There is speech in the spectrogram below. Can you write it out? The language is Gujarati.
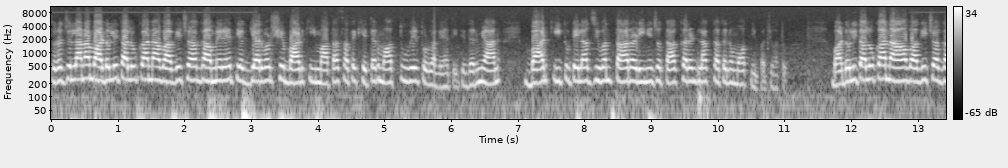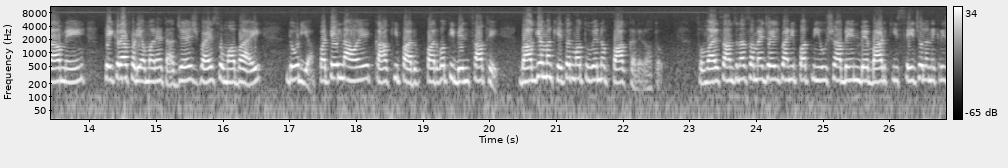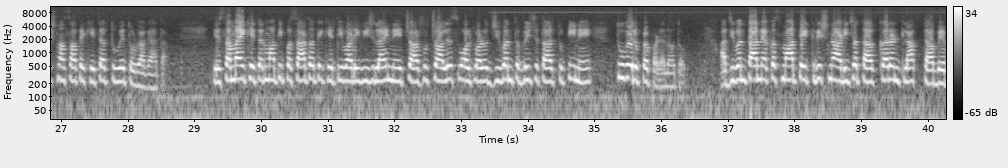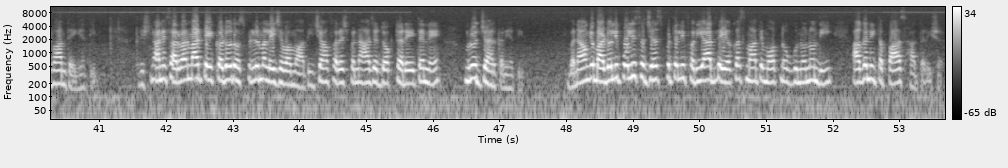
સુરત જિલ્લાના બારડોલી તાલુકાના વાગેચા ગામે રહેતી અગિયાર વર્ષીય બાળકી માતા સાથે ખેતરમાં તુવેર તોડવા ગઈ હતી. તે દરમિયાન બાળકી તૂટેલા જીવન તાર અડીને જતા કરંટ લાગતા તેનું મોત નીપજ્યું હતું. બારડોલી તાલુકાના વાગેચા ગામે ટેકરા ફળિયામાં રહેતા જયેશભાઈ સોમાભાઈ ડોડિયા પટેલ નાઓએ કાકી પાર- પાર્વતીબેન સાથે ભાગ્યામાં ખેતરમાં તુવેરનો પાક કરેલો હતો. સોમવારે સાંજના સમયે જયેશભાઈની પત્ની ઉષાબેન બે બાળકી સેજલ અને કૃષ્ણા સાથે ખેતર તુવેર તોડવા ગયા હતા. તે સમયે ખેતરમાંથી પસાર થતી ખેતીવાડી વીજ લાઇનને ચારસો ચાલીસ વોલ્ટ વાળો જીવંત વીજ તાર તૂટીને તુવેર ઉપર પડેલો હતો. આ જીવંત અકસ્માતે કૃષ્ણા અડી જતા કરંટ લાગતા બેભાન થઈ હતી. કૃષ્ણાને સારવાર માટે કડોદ હોસ્પિટલમાં લઈ જવામાં હતી જ્યાં ફરજ પરના હાજર ડોક્ટરે તેને મૃત જાહેર કરી હતી. બનાવ અંગે બારડોલી પોલીસ જ પટેલની ફરિયાદ લઈ અકસ્માતે મોતનો ગુનો નોંધી આગળની તપાસ હાથ ધરી છે.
